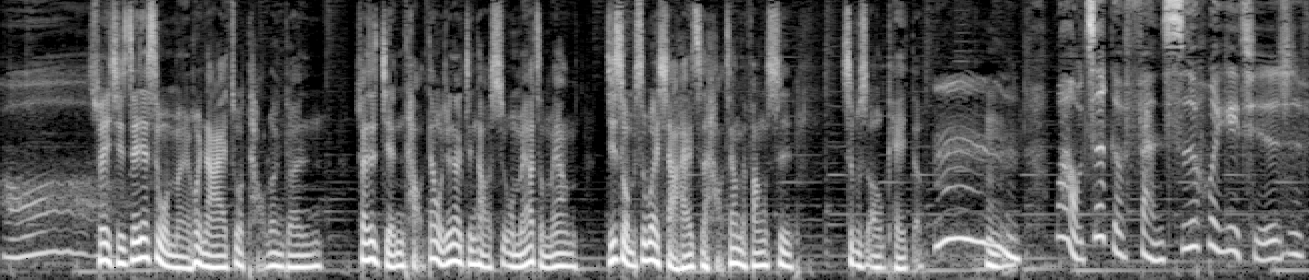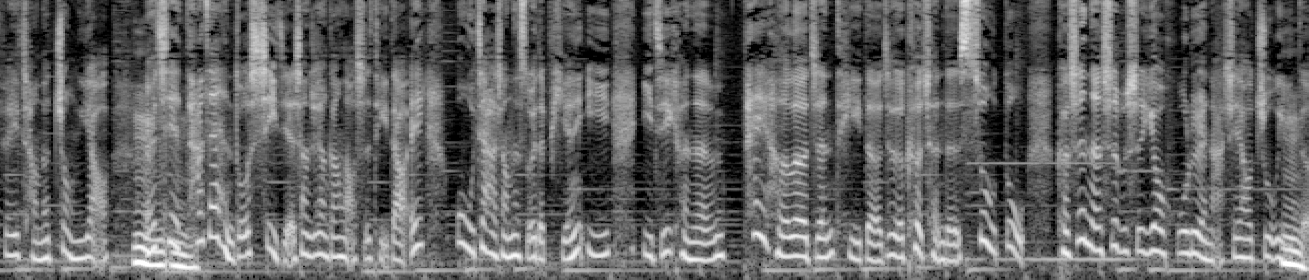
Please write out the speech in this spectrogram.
哦。所以其实这件事我们也会拿来做讨论跟算是检讨。但我觉得那个检讨是我们要怎么样，即使我们是为小孩子好，这样的方式是不是 OK 的？嗯。哇，这个反思会议其实是非常的重要，而且它在很多细节上，就像刚刚老师提到，哎，物价上的所谓的便宜，以及可能配合了整体的这个课程的速度，可是呢，是不是又忽略哪些要注意的？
